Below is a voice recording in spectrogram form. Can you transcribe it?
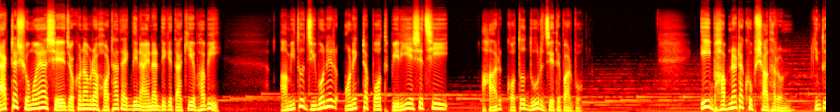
একটা সময় আসে যখন আমরা হঠাৎ একদিন আয়নার দিকে তাকিয়ে ভাবি, আমি তো জীবনের অনেকটা পথ পেরিয়ে এসেছি, আর কত দূর যেতে পারব। এই ভাবনাটা খুব সাধারণ, কিন্তু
